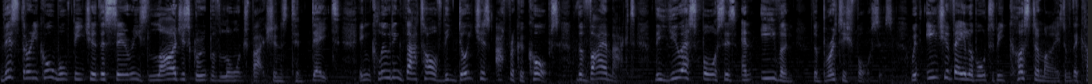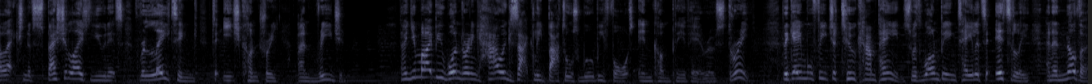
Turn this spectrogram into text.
This threequel will feature the series' largest group of launch factions to date, including that of the Deutsches Afrika Korps, the Wehrmacht, the US forces, and even the British forces, with each available to be customised with a collection of specialised units relating to each country and region. Now you might be wondering how exactly battles will be fought in Company of Heroes 3. The game will feature two campaigns, with one being tailored to Italy and another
